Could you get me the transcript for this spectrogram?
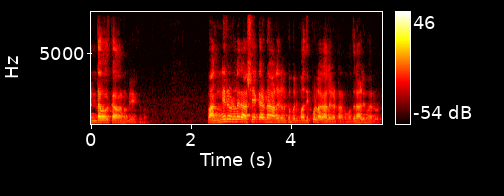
എൻഡവർക്കാണ് ഉപയോഗിക്കുന്നത്. അപ്പം അങ്ങനെയുള്ള രാഷ്ട്രീയക്കാരുടെ ആളുകൾക്ക് ഒരു മതിപ്പുള്ള കാലഘട്ടമാണ് മുതലാളിമാരോട്.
